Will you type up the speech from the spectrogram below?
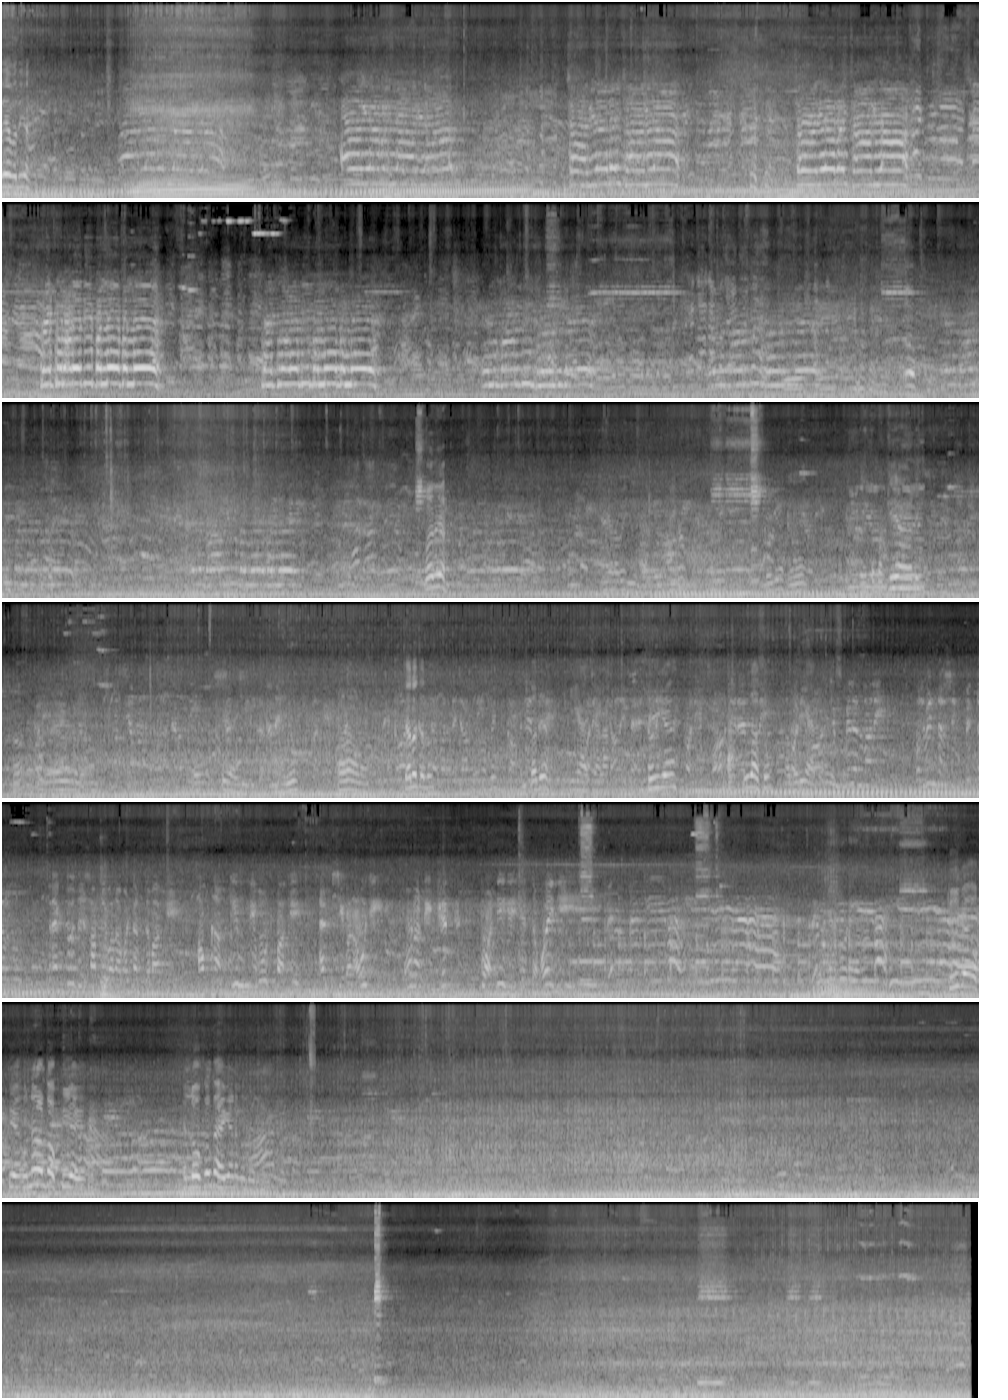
ਵਧੀਆ ਵਧੀਆ। ਟਰੈਕਟਰ ਵਾਲੇ ਦੀ ਬੱਲੇ ਬੱਲੇ। ਟਰੈਕਟਰ ਵਾਲੇ ਦੀ ਬੱਲੇ ਬੱਲੇ। ਇਹ ਮਕਾਨ ਦੀ। ਖੋਜ ਦੇ। ਇਹ ਮਕਾਨ ਦੀ ਖੋਜ ਦੇ। ਵਧੀਆ। ਇੱਕ ਬੱਕੇ ਆ ਸਾਡੀ ਆਣਾ ਆਣਾ ਚਲੋ ਚਲੋ। ਵਧੀਆ। ਕੀ ਹਾਲ ਚਾਲ ਆ ਠੀਕ ਹੈ। ਤੂੰ ਦੱਸ। ਵਧੀਆ ਮਿਲਣ ਵਾਲੇ ਬਲਵਿੰਦਰ ਸਿੰਘ ਬਿੰਦਰ ਨੂੰ ਟਰੈਕਟਰ ਦੇ ਸਾਹਮਣੇ ਵਾਲਾ ਬਟਨ ਦਬਾ ਕੇ ਆਪਣਾ ਕੀਮਤੀ ਵੋਟ ਪਾ ਕੇ ਐਮਸੀ ਬਣਾਓ ਜੀ। ਉਹਨਾਂ ਦੀ ਜਿੱਤ ਤੁਹਾਡੀ ਹੀ ਜਿੱਤ ਹੋਏਗੀ। ਠੀਕ ਹੈ ਓਕੇ ਉਹਨਾਂ ਨਾਲ ਤਾਂ ਓਕੇ ਹੀ ਹੈਗਾ ਲੋਕਲ ਤਾਂ ਹੈਗਾ ਨਾ ਬੰਦੇ।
